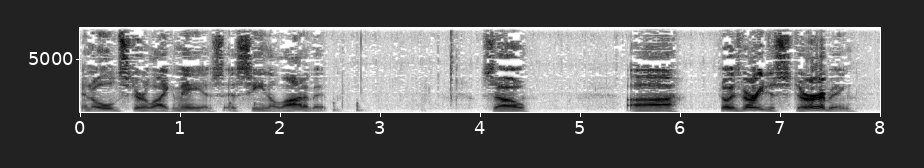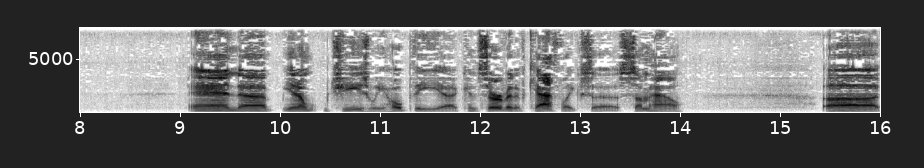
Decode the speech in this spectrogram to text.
an oldster like me has, has seen a lot of it. So, uh, so it's very disturbing. And, uh, you know, geez, we hope the uh, conservative Catholics uh, somehow uh,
